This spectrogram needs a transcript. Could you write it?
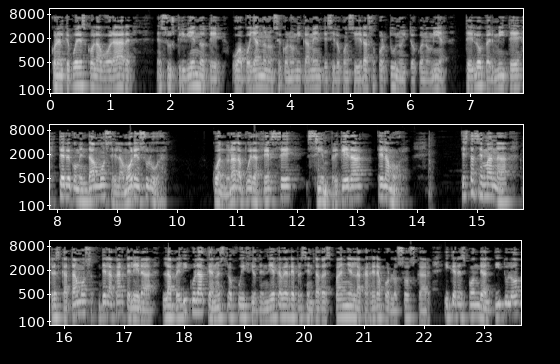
con el que puedes colaborar eh, suscribiéndote o apoyándonos económicamente si lo consideras oportuno y tu economía te lo permite, te recomendamos El amor en su lugar. Cuando nada puede hacerse, siempre queda el amor. Esta semana rescatamos de la cartelera la película que a nuestro juicio tendría que haber representado a España en la carrera por los Oscar y que responde al título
